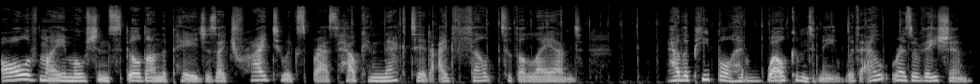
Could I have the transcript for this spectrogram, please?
All of my emotions spilled on the page as I tried to express how connected I'd felt to the land, how the people had welcomed me without reservation,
